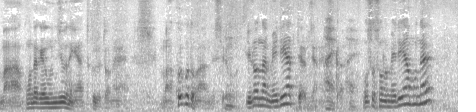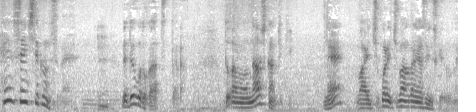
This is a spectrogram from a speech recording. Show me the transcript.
まあ、こんだけうん十年やってくるとね、まあ、こういうことがあるんですよ、うん、いろんまメディアってあるじゃないですか、はいはい、そうするとそのメディアもね変遷していくんですね、うん、でどういうことかっつったらとあのナウシカの時。ね、まあ、これ一番分かりやすいんですけどね。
